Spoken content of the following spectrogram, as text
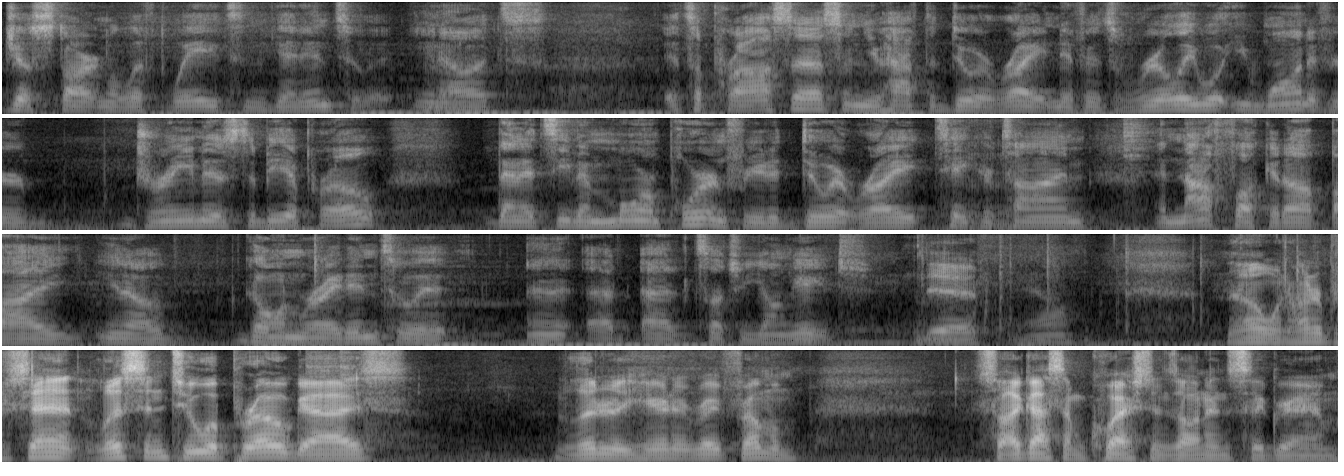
just starting to lift weights and get into it. You know, it's it's a process and you have to do it right. And if it's really what you want, if your dream is to be a pro, then it's even more important for you to do it right, take your time, and not fuck it up by you know going right into it at, at such a young age. yeah. You know, No, one hundred percent. Listen to a pro, guys. Literally hearing it right from them. So I got some questions on Instagram.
